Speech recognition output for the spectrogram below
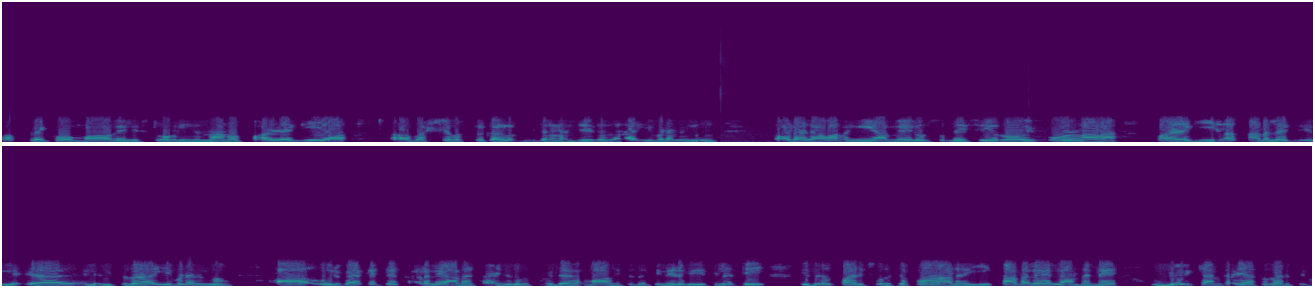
സപ്ലൈകോ മാവേലി സ്റ്റോറിൽ നിന്നാണ് പഴകിയ ഭക്ഷ്യവസ്തുക്കൾ വിതരണം ചെയ്തത്. ഇവിടെ നിന്നും കടല വാങ്ങിയ മേലൂർ സ്വദേശി റോയ് പോളിനാണ് പഴകിയ കടല ലഭിച്ചത്. ഇവിടെ നിന്നും ഒരു പാക്കറ്റ് കടലയാണ് കഴിഞ്ഞ ദിവസം ഇദ്ദേഹം വാങ്ങിച്ചത്. പിന്നീട് വീട്ടിലെത്തി ഇത് പരിശോധിച്ചപ്പോഴാണ് ഈ കടലയെല്ലാം തന്നെ ഉപയോഗിക്കാൻ കഴിയാത്ത തരത്തിൽ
